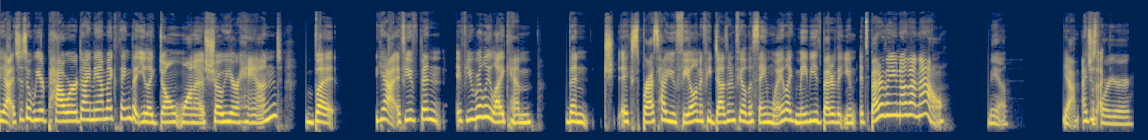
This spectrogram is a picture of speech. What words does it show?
yeah, it's just a weird power dynamic thing that you like don't want to show your hand. But yeah, if you've been, if you really like him, then ch- express how you feel and if he doesn't feel the same way like maybe it's better that you it's better that you know that now Yeah. yeah i just Before you're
